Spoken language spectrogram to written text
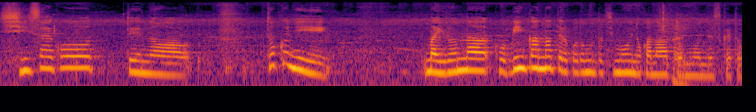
震災後っていうのは特に、まあ、いろんなこう敏感になってる子どもたちも多いのかなと思うんですけど、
